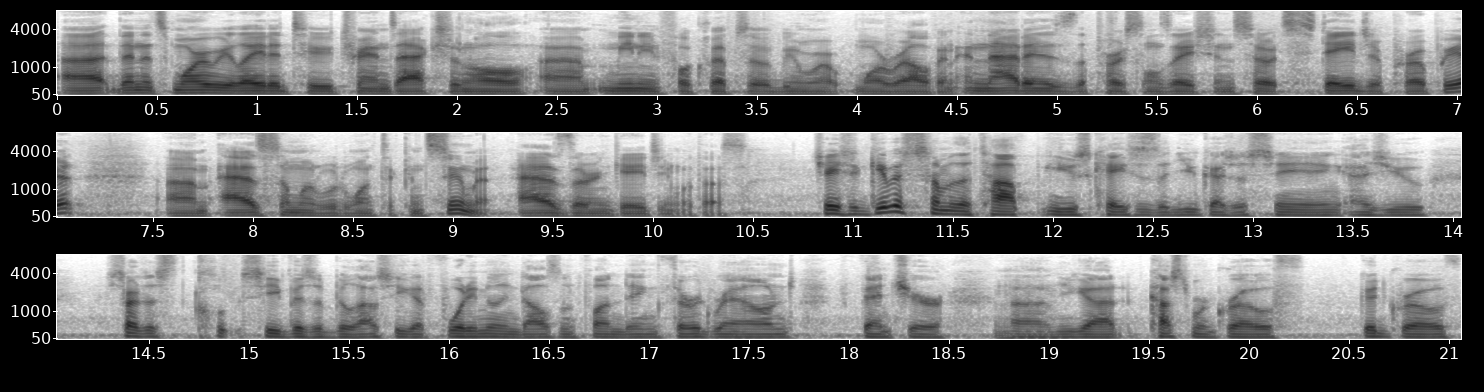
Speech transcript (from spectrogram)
uh, then it's more related to transactional, um, meaningful clips that would be more, more relevant, and that is the personalization. So it's stage appropriate um, as someone would want to consume it as they're engaging with us. Jason, give us some of the top use cases that you guys are seeing as you start to see visibility. So you got $40 million in funding, third round venture, um, you got customer growth, good growth.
